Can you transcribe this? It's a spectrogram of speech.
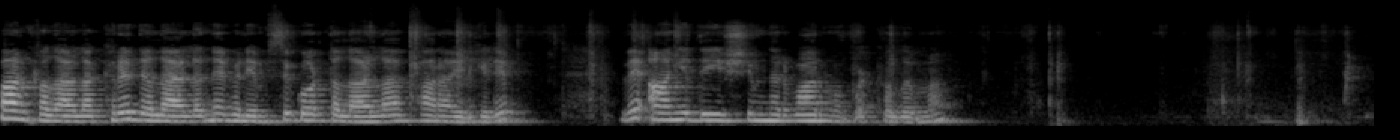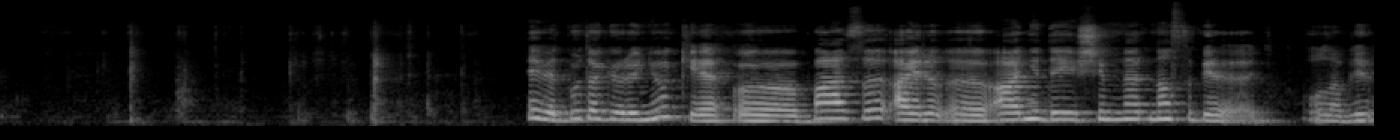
Bankalarla, kredilerle, ne bileyim sigortalarla para ilgili. Ve ani değişimler var mı bakalım mı? Evet burada görünüyor ki e, bazı ayrı e, ani değişimler nasıl bir olabilir?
